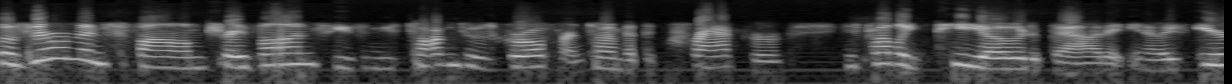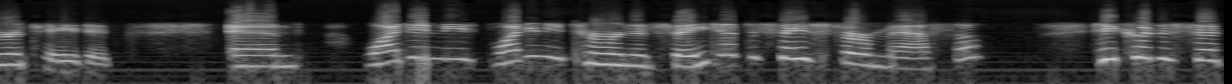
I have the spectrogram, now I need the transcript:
So Zimmerman's following Trayvon sees him. He's talking to his girlfriend, talking about the cracker. He's probably PO'd about it. You know, he's irritated. And why didn't he? Why didn't he turn and say? He didn't have to say, Sir Massa. He could have said,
